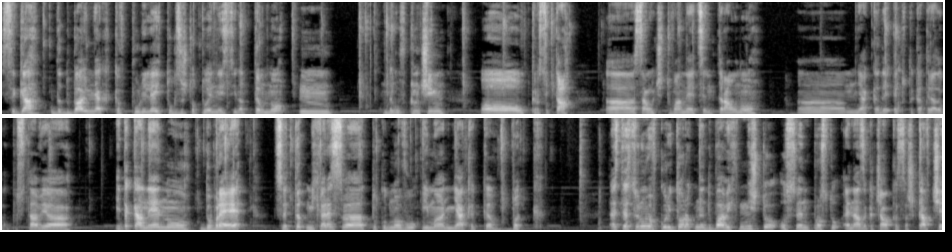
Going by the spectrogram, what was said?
Сега да добавим някакъв полилей тук, защото е наистина тъмно. Да го включим. О, красота! Само, че това не е централно. А, някъде ето така трябва да го поставя. И така не но добре е. Цветът ми харесва. Тук отново има някакъв бък. Естествено в коридорът не добавих нищо, освен просто една закачалка с шкафче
